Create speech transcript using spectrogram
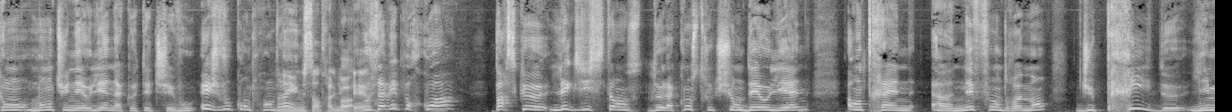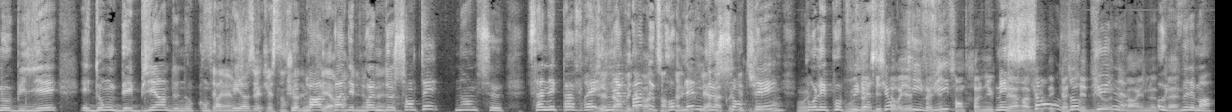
qu'on monte une éolienne à côté de chez vous. Et je vous comprendrai. Ni une centrale nucléaire. Vous savez pourquoi? Parce que l'existence de la construction d'éoliennes entraîne un effondrement du prix de l'immobilier et donc des biens de nos compatriotes. Je ne parle pas des problèmes de santé. Non, monsieur, ça n'est pas vrai. Vous Il n'y a pas de problème de santé vous pour Oui. les Vous populations habiteriez qui près d'une vivent, centrale mais nucléaire avec sans des aucune, Marine Le oh, Pen. excusez-moi,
